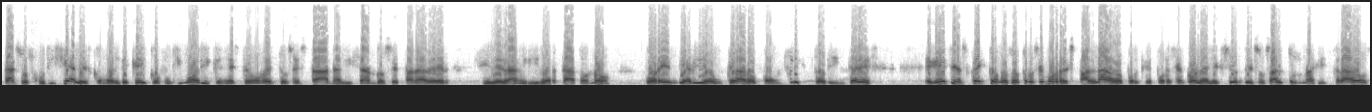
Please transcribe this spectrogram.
casos judiciales como el de Keiko Fujimori, que en este momento se está analizándose para ver si le dan libertad o no. Por ende, había un claro conflicto de intereses. En ese aspecto nosotros hemos respaldado, porque por ejemplo la elección de esos altos magistrados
